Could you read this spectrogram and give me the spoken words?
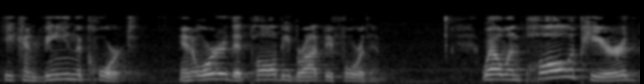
he convened the court and ordered that Paul be brought before them. Well, when Paul appeared,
